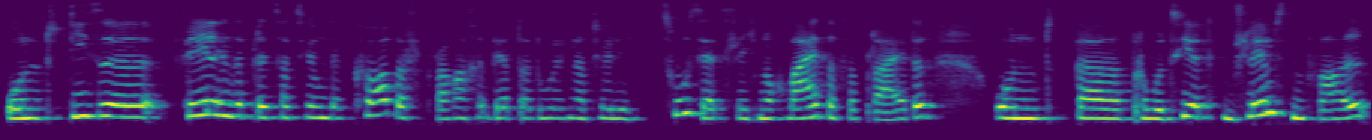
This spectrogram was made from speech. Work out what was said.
Und diese Fehlinterpretation der Körpersprache wird dadurch natürlich zusätzlich noch weiter verbreitet und äh, provoziert im schlimmsten Fall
